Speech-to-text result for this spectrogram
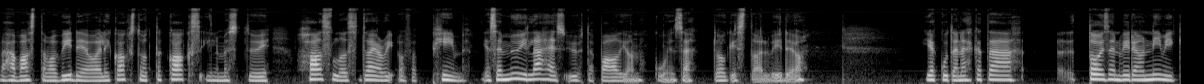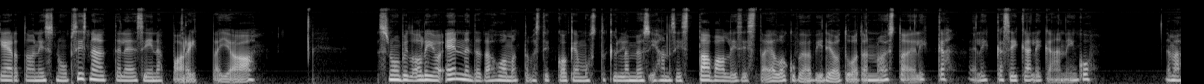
vähän vastaava video, eli 2002 ilmestyi Hustler's Diary of a Pimp, ja se myi lähes yhtä paljon kuin se Doggy Style-video. Ja kuten ehkä tämä toisen videon nimi kertoo, niin Snoop siis näyttelee siinä parittajaa. Snoopilla oli jo ennen tätä huomattavasti kokemusta kyllä myös ihan siis tavallisista elokuvia videotuotannoista, eli, eli sikälikään niin kuin, nämä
